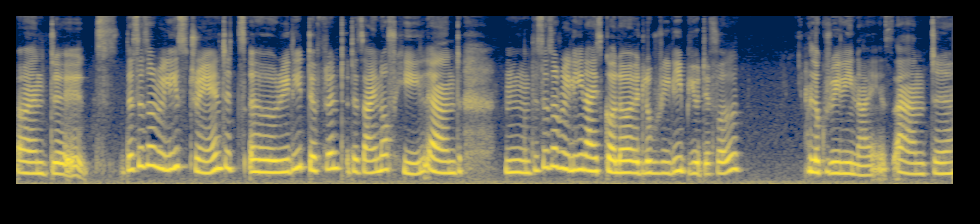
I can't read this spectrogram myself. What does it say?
and this is a really strange it's a really different design of heel and mm, this is a really nice color. It look really beautiful look really nice. And uh,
